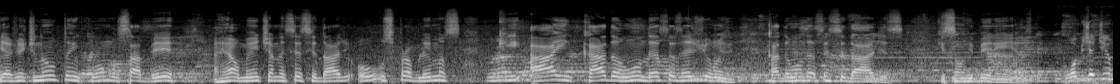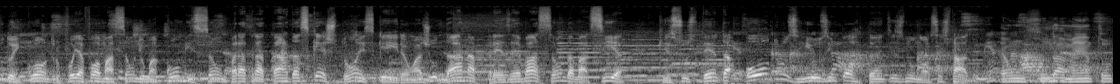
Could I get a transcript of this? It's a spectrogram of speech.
e a gente não tem como saber realmente a necessidade ou os problemas que há em cada uma dessas regiões, cada uma dessas cidades que são ribeirinhas. O objetivo do encontro foi a formação de uma comissão para tratar das questões que irão ajudar na preservação da bacia que sustenta outros rios importantes no nosso estado. É um fundamento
